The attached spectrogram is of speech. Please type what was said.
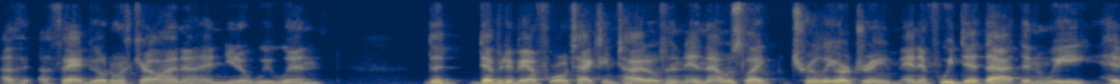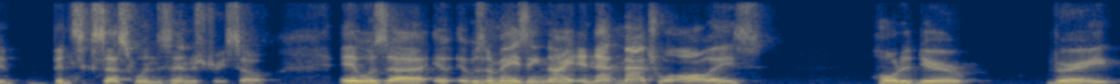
of, Fayetteville, North Carolina, and you know, we win the WWF World Tag Team titles, and, and that was like truly our dream. And if we did that, then we had been successful in this industry. So it was uh it, it was an amazing night. And that match will always hold a dear, very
